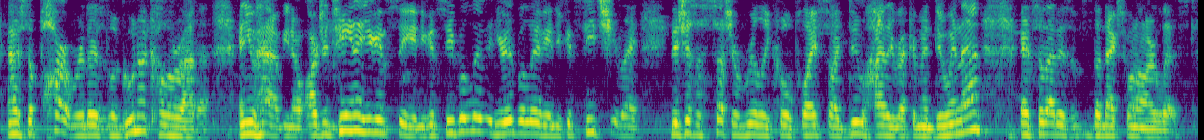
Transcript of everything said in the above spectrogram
And there's a part where there's Laguna Colorada and you have, you know, Argentina, you can see, and you can see Bolivia, and you're in Bolivia, and you can see Chile. And it's just a, such a really cool place. So I do highly recommend doing that. And so that is the next one on our list.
